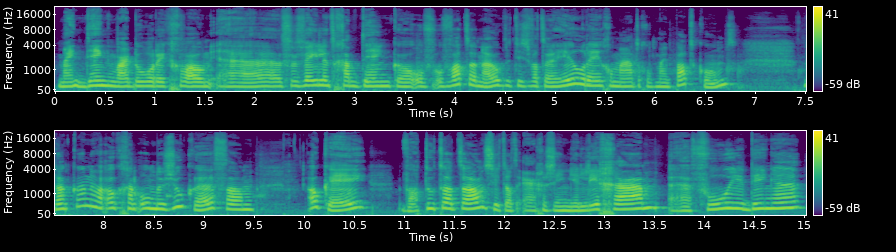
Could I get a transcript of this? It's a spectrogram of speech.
mijn ding waardoor ik gewoon uh, vervelend ga denken of, of wat dan ook. Dit is wat er heel regelmatig op mijn pad komt. Dan kunnen we ook gaan onderzoeken van oké, wat doet dat dan? Zit dat ergens in je lichaam? Uh, voel je dingen?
